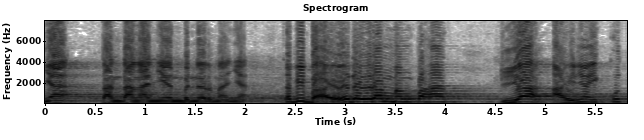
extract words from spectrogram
nya tantangannya bener banyak tapi baik ada orang manfaat dia akhirnya ikut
